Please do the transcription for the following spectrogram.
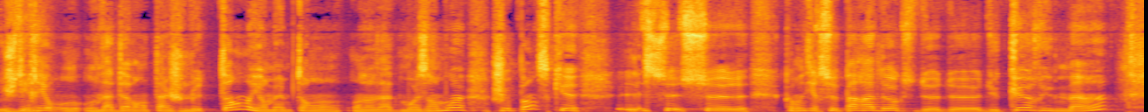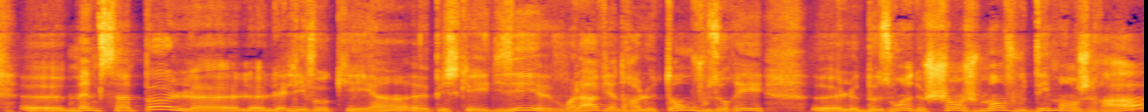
je dirais, on, on, a davantage le temps et en même temps, on en a de moins en moins. Je pense que ce, ce comment dire, ce paradoxe de, de du cœur humain, euh, même Saint Paul l'évoquait, hein, puisqu'il disait, voilà, viendra le temps où vous aurez le besoin de changement, vous démangera.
